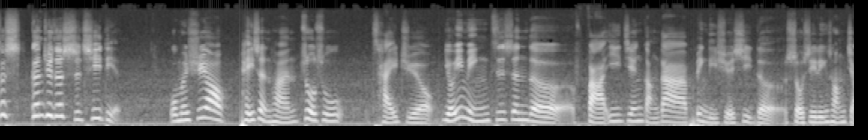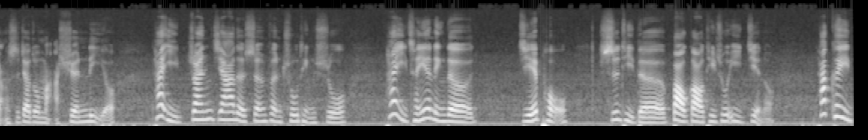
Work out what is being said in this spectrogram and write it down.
这是根据这十七点，我们需要陪审团做出裁决哦。有一名资深的法医兼港大病理学系的首席临床讲师，叫做马宣利哦。他以专家的身份出庭说，他以陈燕玲的解剖。尸体的报告提出意见哦，他可以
